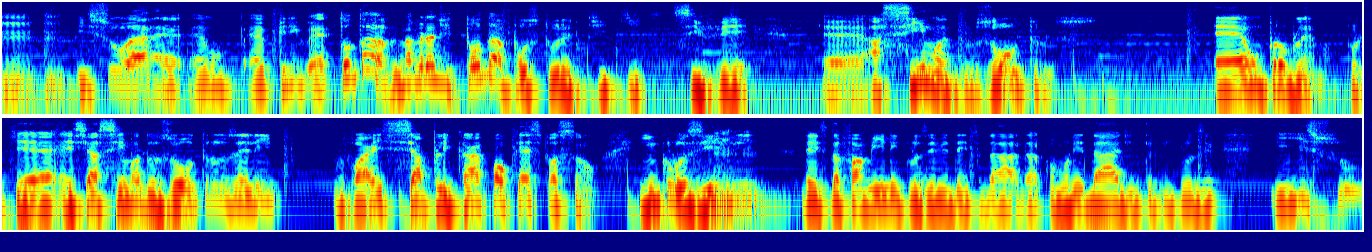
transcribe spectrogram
uhum. isso é, é, é, um, é perigo. É toda, na verdade, toda a postura de que se vê é, acima dos outros é um problema, porque é, esse acima dos outros ele vai se aplicar a qualquer situação, inclusive uhum. dentro da família, inclusive dentro da, da comunidade, inclusive e isso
